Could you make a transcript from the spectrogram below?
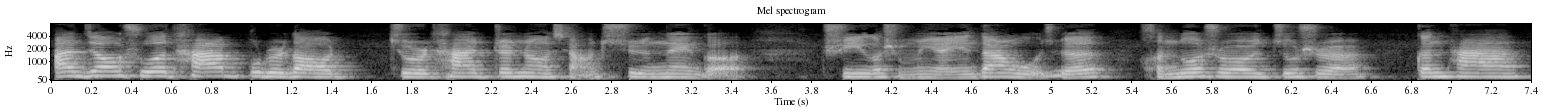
阿娇说她不知道，就是她真正想去那个是一个什么原因。但是我觉得很多时候就是跟她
